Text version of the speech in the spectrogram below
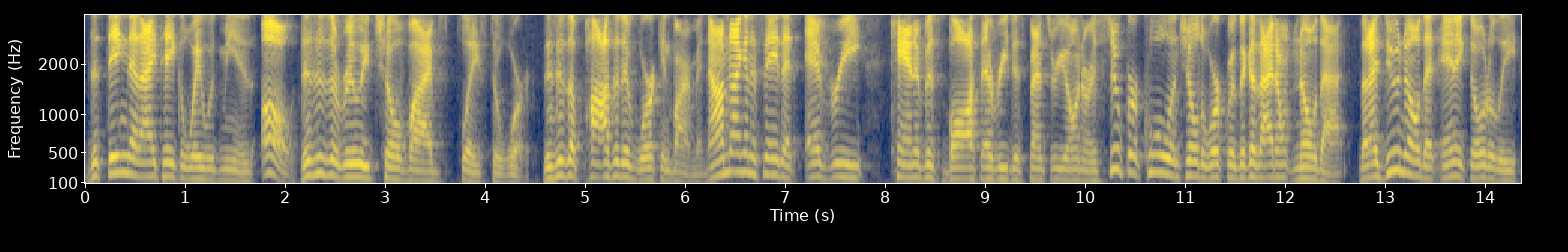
the thing that I take away with me is, oh, this is a really chill vibes place to work. This is a positive work environment. Now, I'm not going to say that every cannabis boss, every dispensary owner is super cool and chill to work with because I don't know that. But I do know that anecdotally,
